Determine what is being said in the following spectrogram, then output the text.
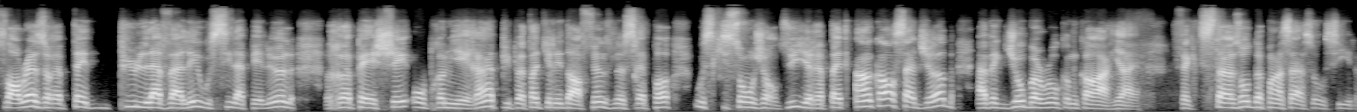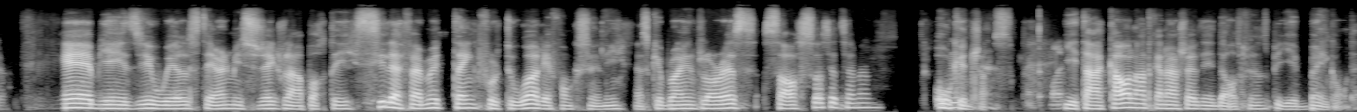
Flores aurait peut-être pu l'avaler aussi, la pilule, repêcher au premier rang, puis peut-être que les Dolphins ne seraient pas où ce qu'ils sont aujourd'hui. Il y aurait peut-être encore sa job avec Joe Burrow comme corps arrière. Fait que c'est à eux autres de penser à ça aussi. Là. Très bien dit, Will. C'était un de mes sujets que je voulais emporter. Si le fameux Tank for Tua aurait fonctionné, est-ce que Brian Flores sort ça cette semaine? Aucune chance. Ouais. Il est encore l'entraîneur-chef des Dolphins, puis il est bien content.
